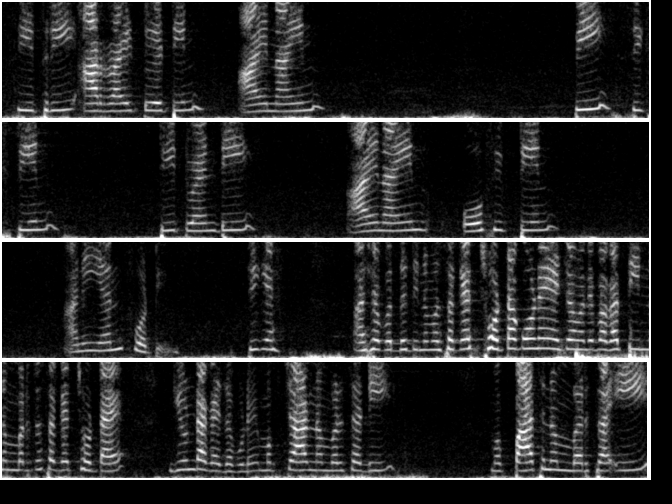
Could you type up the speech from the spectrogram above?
c3 r right to 18 i9 p16 t20 i9 o15 आणि एन फोर्टीन ठीक आहे? अशा पद्धतीने मग सगळ्यात छोटा कोण आहे याच्यामध्ये? बघा तीन नंबरचा सगळ्यात छोटा आहे. घेऊन टाकायचा पुढे. मग चार नंबरचा डी मग पाच नंबरचा ई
